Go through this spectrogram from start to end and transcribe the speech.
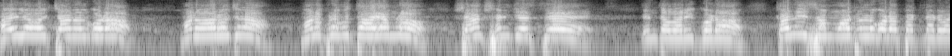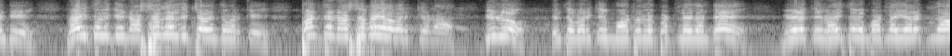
హై లెవెల్ ఛానల్ కూడా మనం ఆ రోజున మన ప్రభుత్వ హయాంలో శాంక్షన్ చేస్తే ఇంతవరకు కూడా కనీసం మోటార్లు కూడా పెట్టినటువంటి రైతులకి నష్టం కలిగించేంతవరకు పంట నష్టపోయే వరకు కూడా వీళ్ళు ఇంతవరకు మోటార్లు పెట్టలేదంటే వీళ్ళకి రైతుల పట్ల ఏ రకంగా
